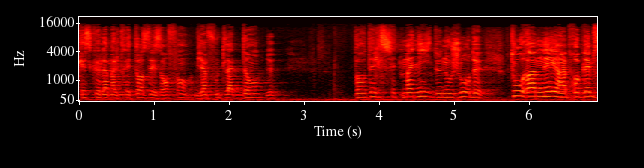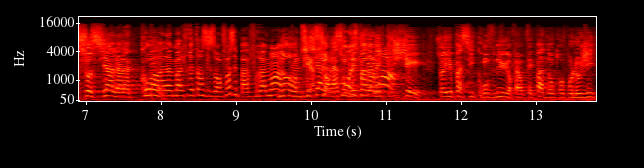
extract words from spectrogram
Qu'est-ce que la maltraitance des enfants? Vient foutre là-dedans Bordel, cette manie de nos jours de tout ramener à un problème social à la con Bah, la maltraitance des enfants, c'est pas vraiment un Non, problème social sûr, à la con, pas dans les clichés. Soyez pas si convenus. Enfin, on fait pas de l'anthropologie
